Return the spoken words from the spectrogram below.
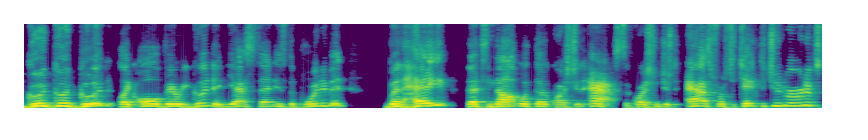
good, good, good, like all very good. And yes, that is the point of it. But hey, that's not what the question asks. The question just asked for us to take the two derivatives.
